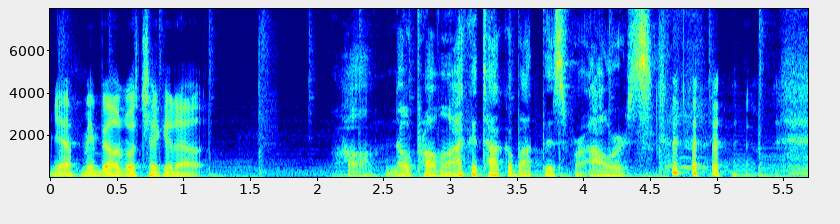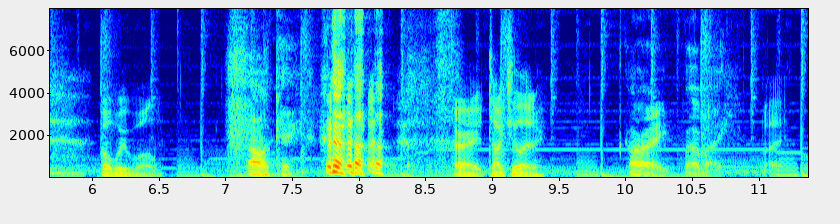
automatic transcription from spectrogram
yeah, maybe I'll go check it out. Oh, no problem. I could talk about this for hours. but we won't. Okay. All right. Talk to you later. All right. Bye-bye. Bye.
